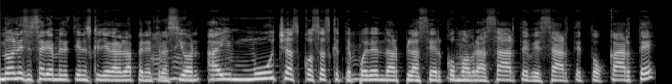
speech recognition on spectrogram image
no necesariamente tienes que llegar a la penetración. Hay muchas cosas que te pueden dar placer, como abrazarte, besarte, tocarte.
